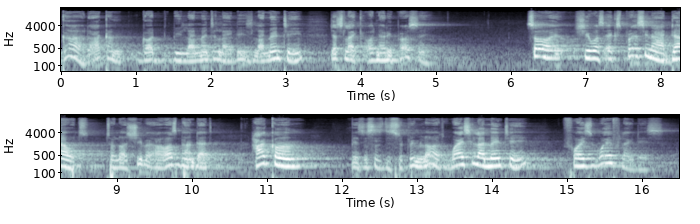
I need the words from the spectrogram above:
God. How can God be lamenting like this? Lamenting just like ordinary person. So she was expressing her doubt to Lord Shiva, her husband, that how come this is the Supreme Lord? Why is he lamenting for his wife like this?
